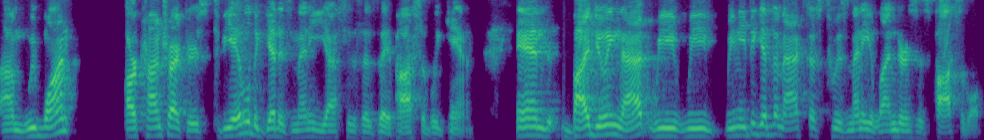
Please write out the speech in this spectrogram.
Um, we want our contractors to be able to get as many yeses as they possibly can. And by doing that, we we we need to give them access to as many lenders as possible.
